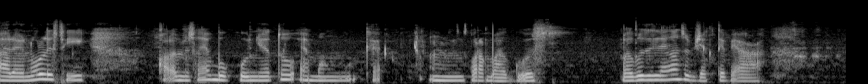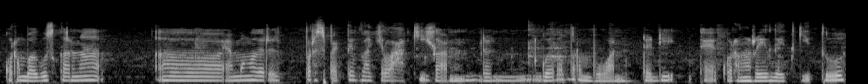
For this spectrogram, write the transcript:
ada yang nulis sih kalau misalnya bukunya tuh emang kayak hmm, kurang bagus. Bagus ini kan subjektif ya. Kurang bagus karena uh, emang dari perspektif laki-laki kan. Dan gue kan perempuan jadi kayak kurang relate gitu.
